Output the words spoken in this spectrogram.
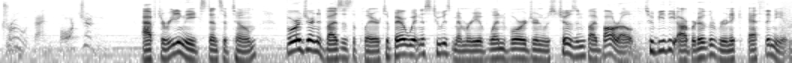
Truth and fortune. After reading the extensive tome, Voradrin advises the player to bear witness to his memory of when Voradrin was chosen by Baralt to be the arbiter of the runic Athenaeum.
